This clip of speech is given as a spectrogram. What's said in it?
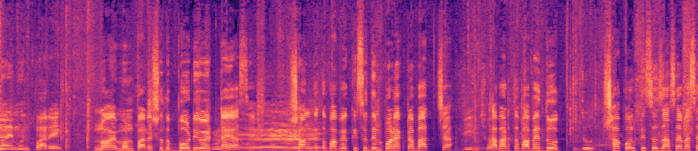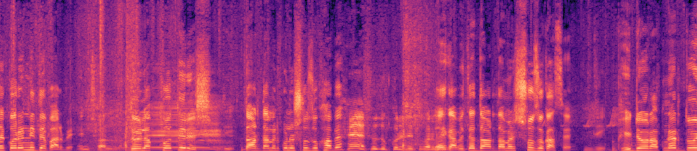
নয় মন পারে। নয় মন পারে শুধু বডি ওয়েটটাই আছে। সঙ্গে তো পাবে কিছুদিন পরে একটা বাচ্চা। আবার তো পাবে দুধ। দুধ। সকল কিছু যাচাই বাছাই করে নিতে পারবে। দুই লক্ষ তিরিশ। দরদামের কোনো সুযোগ হবে? হ্যাঁ সুযোগ করে নিতে পারবে। এই গাবিতে দরদামের সুযোগ আছে। জি। ভিডিওর আপনার দুই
